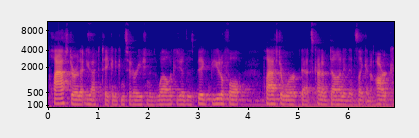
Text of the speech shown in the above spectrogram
plaster that you have to take into consideration as well because you have this big, beautiful plaster work that's kind of done and it's like an arc.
